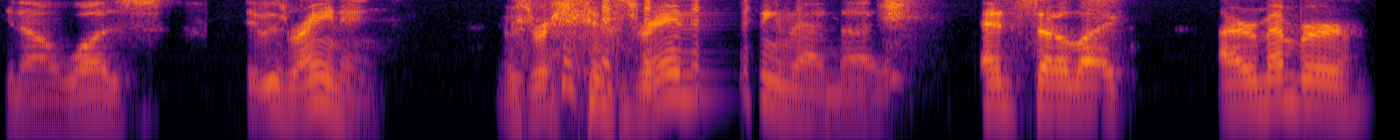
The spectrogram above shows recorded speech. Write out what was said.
you know, was it was raining. It was raining. it was raining that night, and so like I remember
